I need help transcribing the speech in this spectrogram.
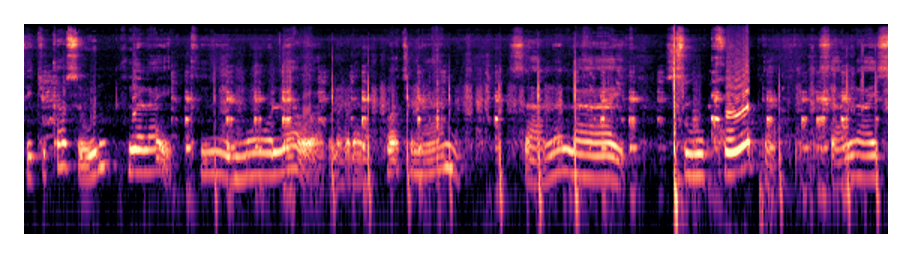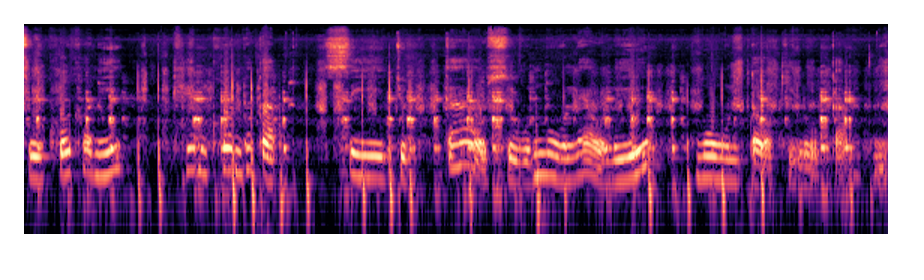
4.90คืออะไร คือโมลแล้วอะเราได้เพราะฉะนั้นสารละลายซูโคสเนี่ยสารละลายซูโคสข้อนี้ เข้มข้นเท่ากับ 4.90 โมลแล้วหรือโมลต่อกิโลกรัมนี่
